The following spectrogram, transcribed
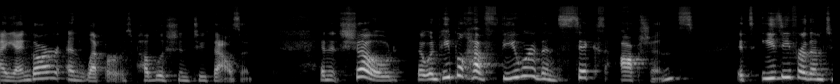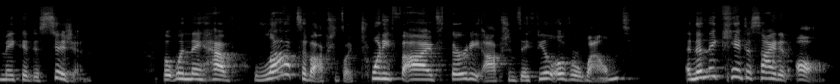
Iyengar and Lepper. It was published in 2000. And it showed that when people have fewer than six options, it's easy for them to make a decision. But when they have lots of options, like 25, 30 options, they feel overwhelmed and then they can't decide at all.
